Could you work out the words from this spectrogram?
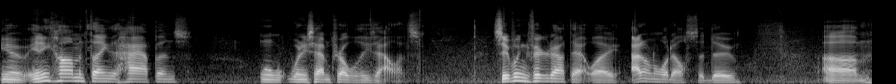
you know, any common thing that happens when, when he's having trouble with these outlets. See if we can figure it out that way. I don't know what else to do. Um,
